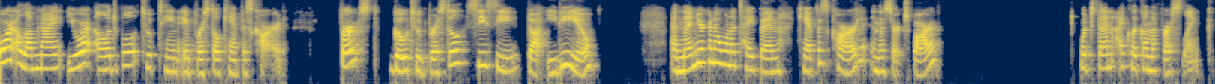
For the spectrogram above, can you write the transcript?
or alumni, you are eligible to obtain a Bristol campus card. First, go to bristolcc.edu, and then you're going to want to type in campus card in the search bar, which then I click on the first link.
